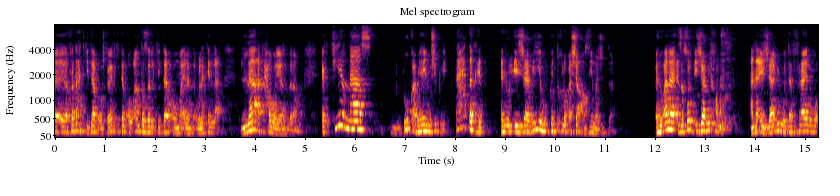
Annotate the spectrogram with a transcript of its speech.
فتحت كتاب أو اشتريت كتاب أو أنتظر الكتاب أو ما إلى ولكن لا لا أتحول إلى هذا الأمر. كثير ناس توقع بهي المشكلة. تعتقد أنه الإيجابية ممكن تخلق أشياء عظيمة جدا. أنه أنا إذا صرت إيجابي خلص أنا إيجابي متفائل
